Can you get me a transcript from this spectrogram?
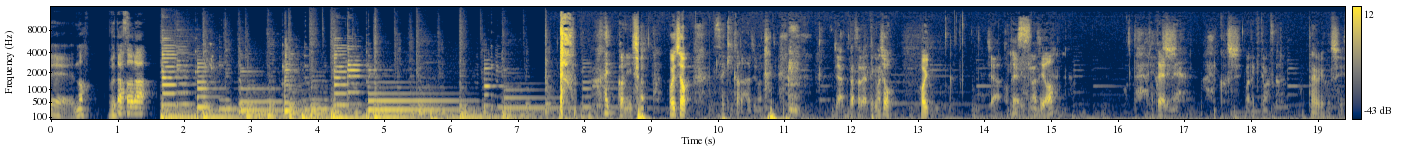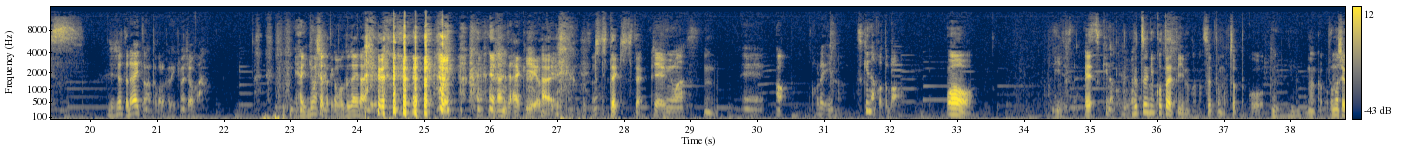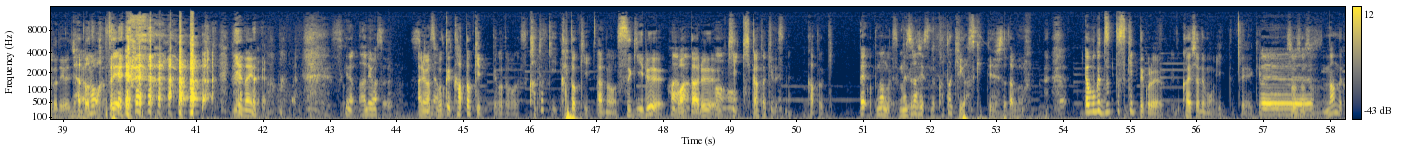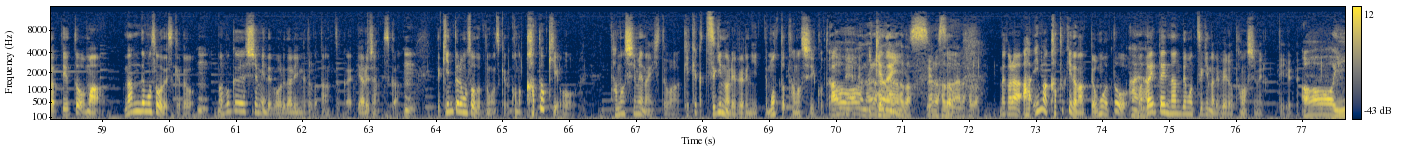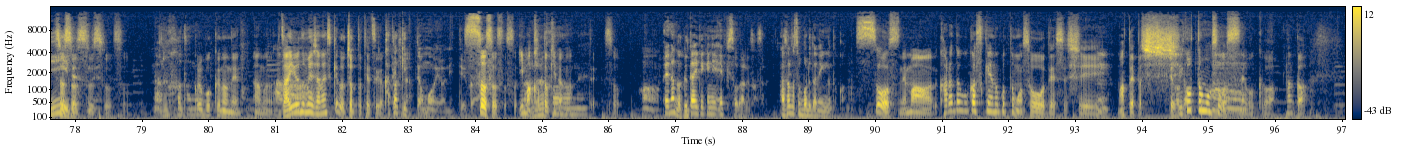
せーの豚そら はいこんにちは。こんにちは。席から始まって じゃあ豚そらやっていきましょはい。うじゃあお便りいきますよ。おお便りね。早く欲しい。まだ来てますから。お便り欲しいです。じゃあちょっとライトなところからいきましょうか。いや行きましょうかっていうか僕が選んでる。選んで早く言えよっていう。ことですね。聞きたい聞きたい。じゃあ読みます。うん。これいいな。好きな言葉。おお。いいですね。え好きな言葉。普通に答えていいのかな？それともちょっとこうなんか。面白いこと言う？じゃあどうぞ。もで 言えないのよ。好きなあります？あります。僕過渡期って言葉が好き。過渡期？過渡期。あの過ぎるはいはいはい。渡るうんうんき期過渡期ですね。過渡期。いえなんです珍しいですね。過渡期が好きっていう人多分。や僕ずっと好きってこれ会社でも言ってて結構、へー。そうそうそうそう。なんでかっていうとまあ何でもそうですけど、うん。まあ僕趣味でボルダリングとかダンスとかやるじゃないですか。うん。で筋トレもそうだと思うんですけどこの過渡期を楽しめない人は結局次のレベルに行ってもっと楽しいことあにねいるけないんですよ。だからあ今過渡期だなって思うと、はいはい。まあ、大体何でも次のレベルを楽しめるっていう。ああいいですね。そうそうそうそうそう。なるほどね。これ僕のねあの座右の銘じゃないですけどちょっと哲学過的な。渡期って思うようにっていうか。そうそうそうそう。今過渡期だなって。そうあーえなんか具体的にエピソードあるんですか？それ。あそれこそボルダリングとか。そうですね。まあ体動かす系のこともそうですし、ん。あとやっぱ仕事事もそうですねうん。僕は。なんか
